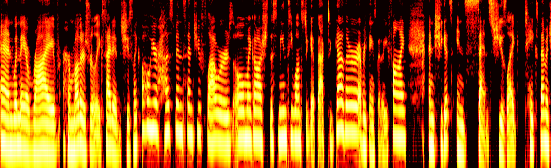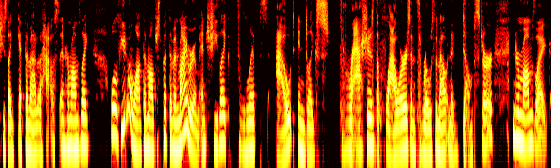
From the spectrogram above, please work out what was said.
And when they arrive, her mother's really excited. She's like, Oh, your husband sent you flowers. Oh my gosh, this means he wants to get back together. Everything's going to be fine. And she gets incensed. She's like, takes them and she's like, Get them out of the house. And her mom's like, Well, if you don't want them, I'll just put them in my room. And she like flips out and like thrashes the flowers and throws them out in a dumpster. And her mom's like,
